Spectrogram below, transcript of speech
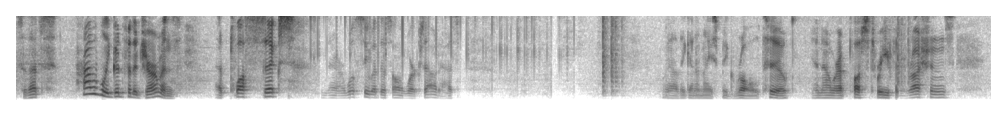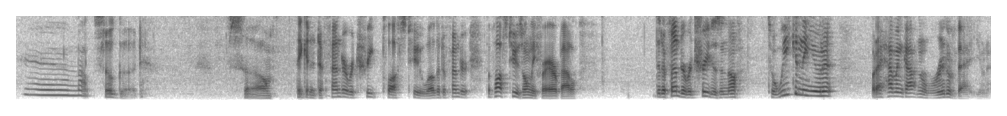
So that's probably good for the Germans at plus six there. We'll see what this all works out as. Well, they got a nice big roll too. And now we're at plus three for the Russians. And not so good. So they get a defender retreat plus two. Well, the defender, the plus two is only for air battle. The defender retreat is enough to weaken the unit, but I haven't gotten rid of that unit.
